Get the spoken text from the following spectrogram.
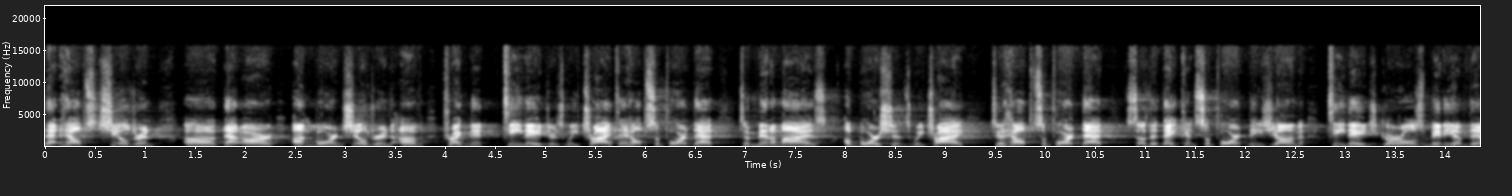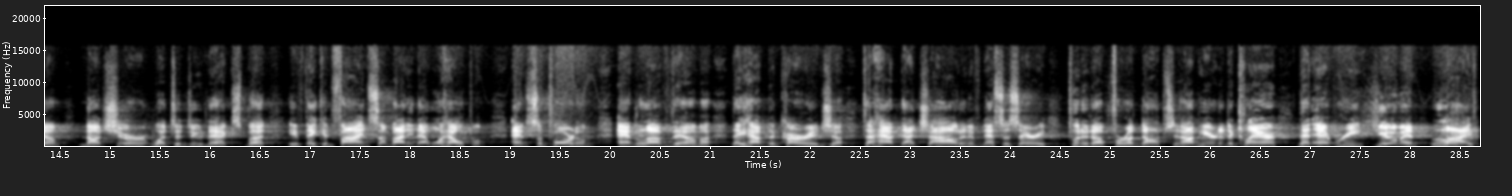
that helps children uh, that are unborn children of pregnant teenagers. We try to help support that to minimize abortions. We try to help support that so that they can support these young teenage girls, many of them not sure what to do next. But if they can find somebody that will help them and support them and love them, uh, they have the courage uh, to have that child and, if necessary, put it up for adoption. I'm here to declare that every human life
